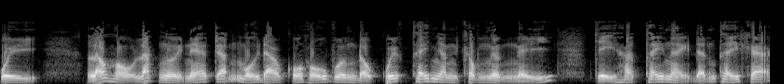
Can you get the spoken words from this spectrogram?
quy. Lão hồ lắc người né tránh mũi đao của hữu vương đột quyết thế nhanh không ngừng nghỉ, chỉ hết thế này đến thế khác.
